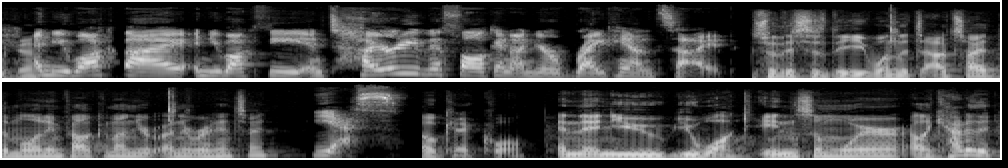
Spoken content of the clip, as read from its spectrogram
Okay. And you walk by, and you walk the entirety of the Falcon on your right hand side. so this is the one that's outside the Millennium Falcon on your on your right hand side. Yes. Okay, cool. And then you you walk in somewhere. Like how do they,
